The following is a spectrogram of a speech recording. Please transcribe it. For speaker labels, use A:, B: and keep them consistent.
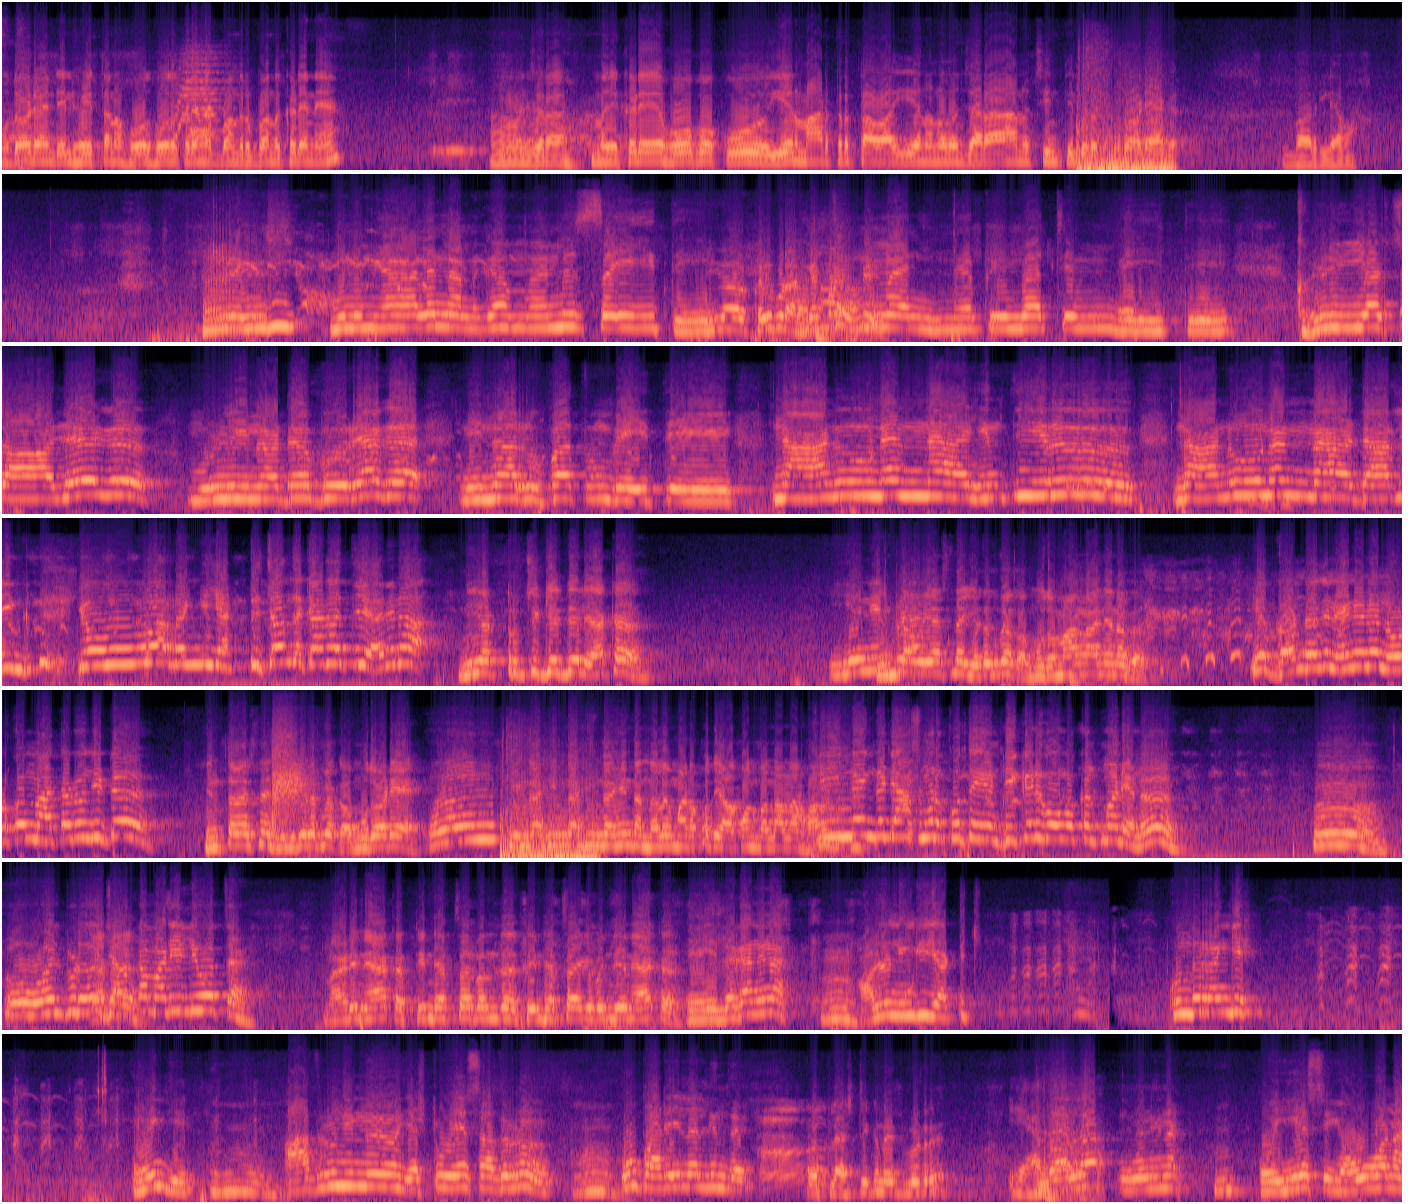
A: ಮುದೋಡಿ ಒಂದು ಎಲ್ಲಿ ಹೋಯ್ತಾನ ಹೋದ ಹೋದ ಕಡೆನೆ ಬಂದ್ರೆ ಬಂದ ಕಡೆನೆ. ಹಾಂ ಒಂದು ಜರ ಮನೆ ಕಡೆ ಹೋಗ್ಬೇಕು ಏನು ಮಾಡ್ತಿರ್ತಾವ ಏನು ಅನ್ನೋದೊಂದು ಜರಾನು ಚಿಂತಿಲ್ಲ ಮುದೋಡ್ಯಾಗ. ಬರ್ಲಿ ಅವ.
B: ನಿನ್ನ ಮ್ಯಾಲ ನನಗ ಮನಸ್ಸೈತಿ. ಬಿಂಬ ತುಂಬೈತಿ ಕುಳಿಯ ಶಾಲೆಗ ಮುಳ್ಳಿನ ಡಬುರ್ಯಾಗ ನಿನ್ನ ರೂಪ ತುಂಬೈತೆ. ನಾನು ನನ್ನ ಹೆಂಡತಿರು ನಾನು ನನ್ನ ಡಾರ್ಲಿಂಗ್. ಯವ್ವ ನಂಗೆ ಎಷ್ಟು ಚಂದ ಕಾಣತ್ತಿ ಅರಿನ.
A: ನೀ ಅಷ್ಟು ರುಚಿ ಗೆದ್ದಿಲ್ಲ ಯಾಕ?
B: ಏನಿಲ್ಲ
A: ಇಂಥ ವಯಸ್ಸಿನಾಗ ಎದಗ್ಬೇಕ? ಮುದುಮಾಂಗ ನಿನಗ.
B: ಏ ಗಂಡದ ಏನೇನ ನೋಡ್ಕೊಂಡ್ ಮಾತಾಡೋದಿಟ್ಟು.
A: ಇಂಥ ವಯಸ್ಸಿನಾಗ ನಿನಗೆ ಮುದೋಡೆ. ಹಿಂಗ ಹಿಂಗ ಹಿಂಗ ಹಿಂಗ ನಲಗ್ ಮಾಡ್ಕೋತಿ ಹಾಕೊಂಡ್ ಬಂದ ನಾನು ಹೊರಗೆ.
B: ಹಿಂಗ ಹಿಂಗ ಡ್ಯಾನ್ಸ್ ಮಾಡ್ಕೋತ ಏನ್ ಟಿಕೆಟ್ಗೆ ಹೋಗ್ಬೇಕಂತ ಮಾಡ್ಯಾನ.
A: ಹ್ಮ್.
B: ಹೋಲ್ ಬಿಡು? ಜಳಕ ಮಾಡಿ ಇಲ್ಲಿ ಇವತ್ತ.
A: ಮಾಡಿನ ಯಾಕ? ತಿಂಡಿ ಹೆಚ್ಚ ಬಂದ ತಿಂಡಿ ಹೆಚ್ಚಾಗಿ ಬಂದೇನ ಯಾಕ?
B: ಏ ಇಲ್ಲಗ ನೀನ.
A: ಹ್ಮ್.
B: ಅಲ್ಲು ನಿಂಗೆ ಎಟ್ಟು ಕುಂದರ್ ರಂಗಿ. ರಂಗಿ?
A: ಹ್ಮ್.
B: ಆದ್ರೂ ನಿನ್ನ ಎಷ್ಟು ವಯಸ್ಸಾದ್ರು ಹೂ ಬಾಡಿ ಇಲ್ಲ ಅಲ್ಲಿಂದ.
A: ಅದು ಪ್ಲಾಸ್ಟಿಕ್ ಐತ್ ಬಿಡ್ರಿ
B: ಎಲ್ಲ ನಿನ್ನ ವಯಸ್ಸು ಯೌವನ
